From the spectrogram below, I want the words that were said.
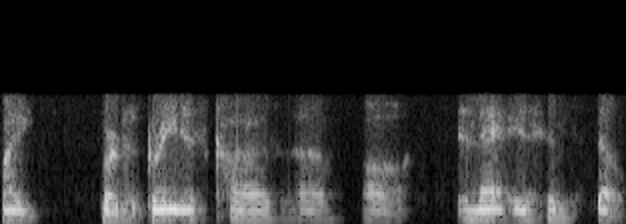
fights for the greatest cause of all, and that is himself.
